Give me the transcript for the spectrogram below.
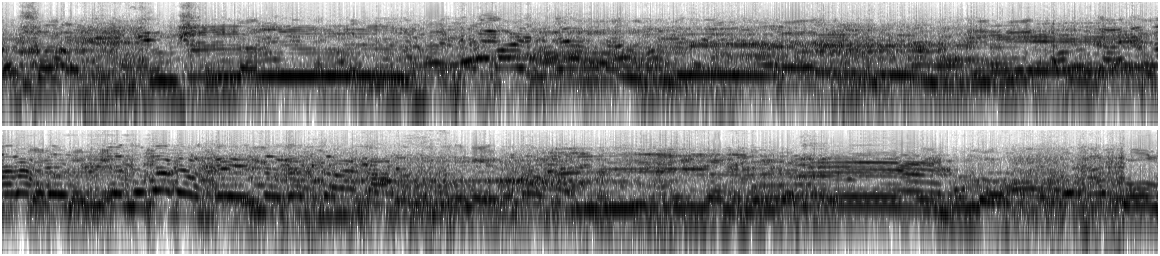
দর্শক খুব সুন্দর একটা গরুঘাট এই যে দেখাচ্ছি আপনাদের। এখানে টোল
